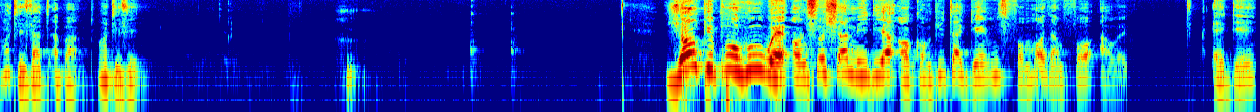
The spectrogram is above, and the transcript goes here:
What is that about? What is it? Hmm. Young people who were on social media or computer games for more than four hours a day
